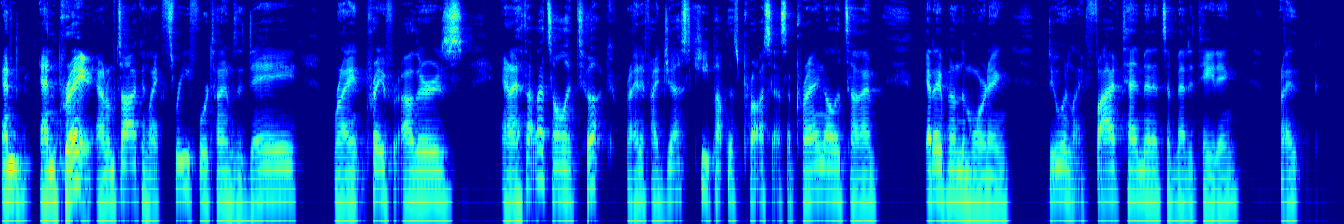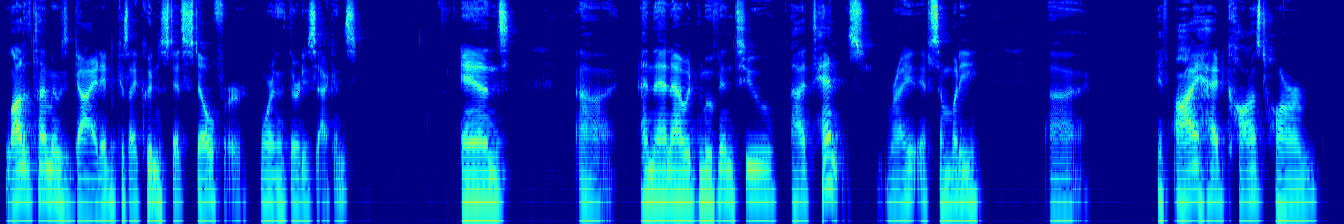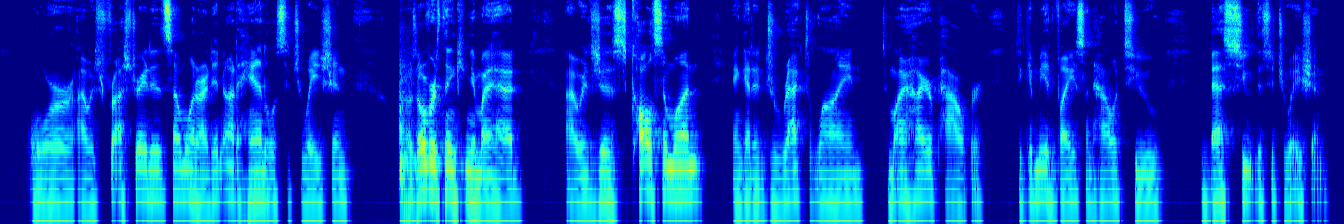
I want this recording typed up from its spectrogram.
and and pray. And I'm talking like three, four times a day, right? Pray for others. And I thought that's all it took, right? If I just keep up this process of praying all the time, get up in the morning, doing like five, ten minutes of meditating, right? A lot of the time it was guided because I couldn't sit still for more than 30 seconds. And uh, and then I would move into uh, tens, right? If somebody, uh, if I had caused harm, or I was frustrated at someone, or I didn't know how to handle a situation, I was overthinking in my head, I would just call someone and get a direct line to my higher power to give me advice on how to best suit the situation.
